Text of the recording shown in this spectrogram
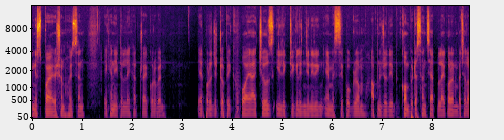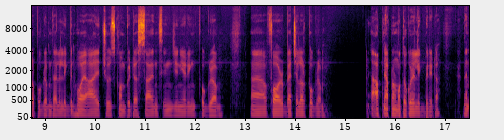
ইন্সপায়ারেশন হয়েছেন? এখানে এটা লেখা ট্রাই করবেন। এরপরে যে topic why I choose electrical engineering M MSc program আপনি যদি কম্পিউটার সায়েন্স অ্যাপ্লাই করেন ব্যাচেলার প্রোগ্রাম তাহলে লিখবেন why I choose computer science engineering program for bachelor program আপনি আপনার মতো করে লিখবেন এটা। Then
